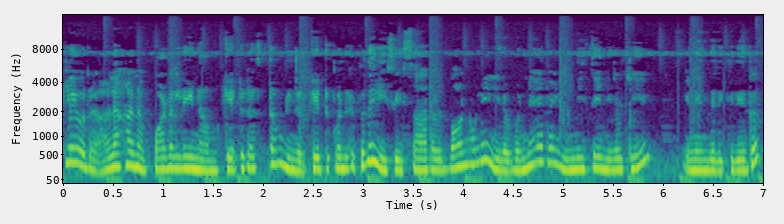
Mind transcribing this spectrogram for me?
நேர்களே ஒரு அழகான பாடலை நாம் கேட்டு ரசித்தோம். நீங்கள் கேட்டுக்கொண்டிருப்பது இசை சாரல் வானொலி. இரவு நேர இன்னிசை நிகழ்ச்சியில் இணைந்திருக்கிறீர்கள்.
